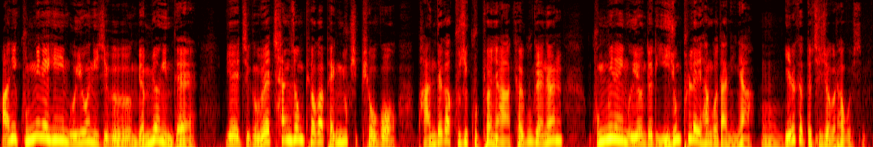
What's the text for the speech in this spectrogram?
아니 국민의힘 의원이 지금 몇 명인데 이게 지금 왜 찬성표가 160표고 반대가 99표냐. 결국에는 국민의힘 의원들이 이중 플레이 한 것 아니냐. 음. 이렇게 또 지적을 하고 있습니다.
